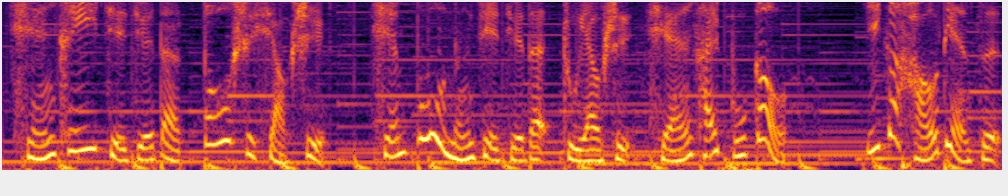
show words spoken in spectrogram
钱可以解决的都是小事。钱不能解决的主要是钱还不够，一个好点子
